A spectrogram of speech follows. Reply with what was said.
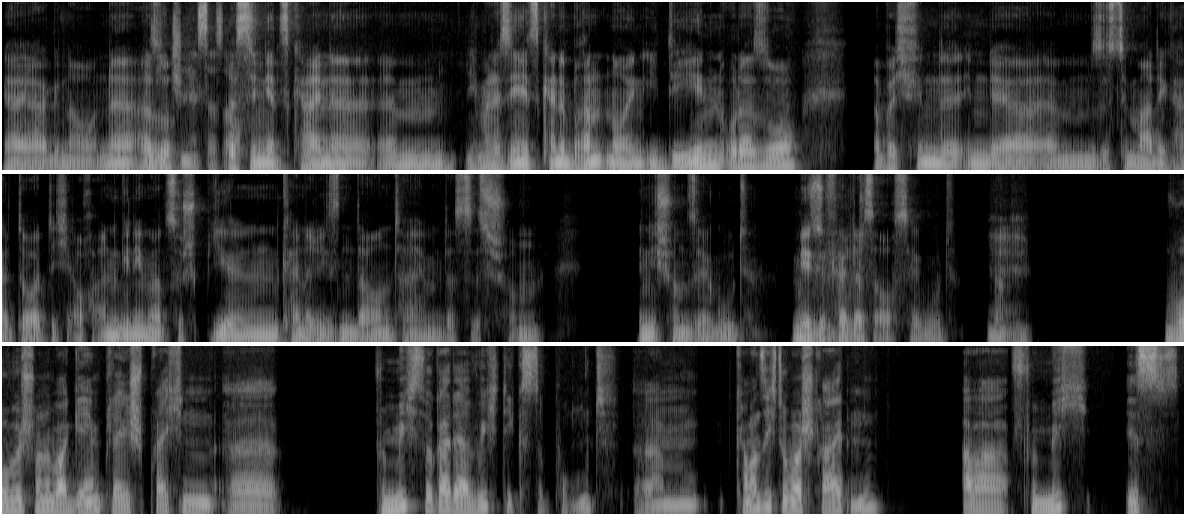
ja, ja, genau, ne? Also, das das sind so. jetzt keine, ähm, ich meine, das sind jetzt keine brandneuen Ideen oder so, aber ich finde in der ähm, Systematik halt deutlich auch angenehmer zu spielen, keine riesen Downtime. Das ist schon, finde ich schon sehr gut. Mir gefällt Absolut. das auch sehr gut. Ja. Wo wir schon über Gameplay sprechen, äh, für mich sogar der wichtigste Punkt. Ähm, kann man sich drüber streiten, aber für mich ist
